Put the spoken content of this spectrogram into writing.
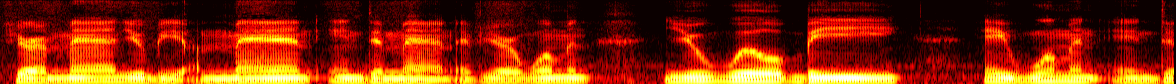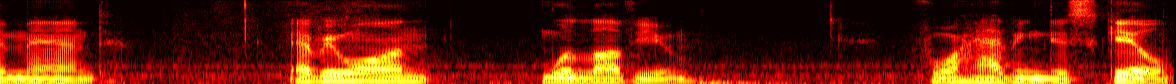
If you're a man, you'll be a man in demand. If you're a woman, you will be a woman in demand. Everyone will love you for having this skill.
